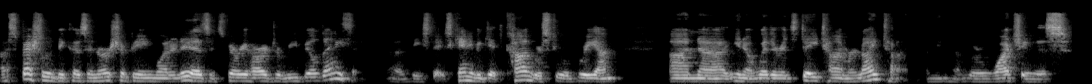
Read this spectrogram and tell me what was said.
especially because inertia being what it is, it's very hard to rebuild anything uh, these days. Can't even get Congress to agree on, on uh, you know, whether it's daytime or nighttime. I mean, we're watching this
